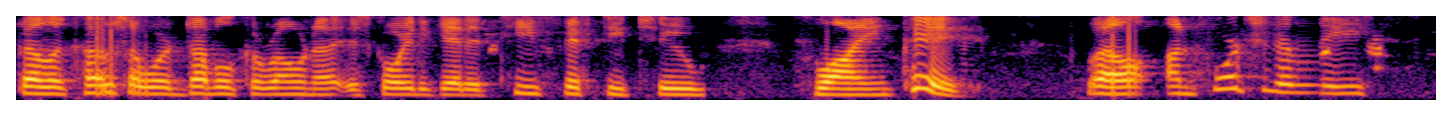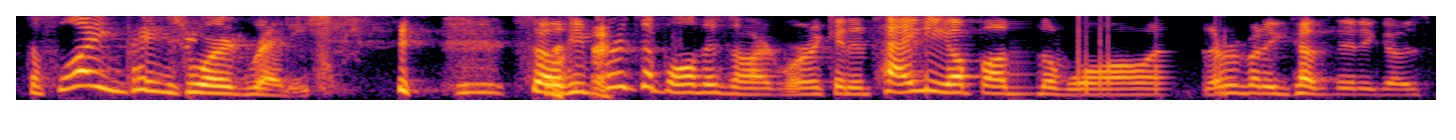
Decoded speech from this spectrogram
Bellicoso or Double Corona is going to get a T52 Flying Pig. Well, unfortunately, the Flying Pigs weren't ready. so he prints up all this artwork and it's hanging up on the wall, and everybody comes in and goes,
